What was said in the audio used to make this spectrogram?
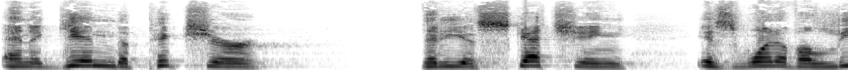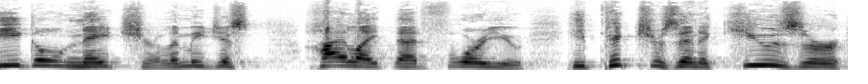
And again, the picture that he is sketching is one of a legal nature. Let me just highlight that for you. He pictures an accuser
